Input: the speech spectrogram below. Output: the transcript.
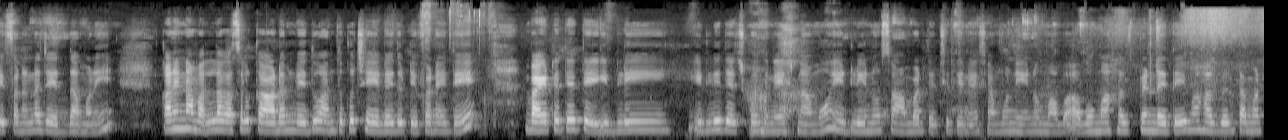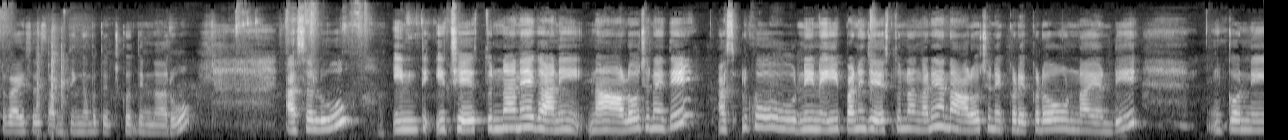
టిఫిన్ అన్నా చేద్దామని. కానీ నా వల్ల అసలు కావడం లేదు. అందుకు చేయలేదు టిఫిన్ అయితే. బయట అయితే ఇడ్లీ ఇడ్లీ తెచ్చుకొని తినేసినాము. ఇడ్లీను సాంబార్ తెచ్చి తినేసాము. నేను మా బాబు మా హస్బెండ్ అయితే మా హస్బెండ్ టమాటా రైస్ సంథింగ్ ఏమో తెచ్చుకొని తిన్నారు. అసలు ఇంటి ఇది చేస్తున్నానే కానీ నా ఆలోచన అయితే అసలు నేను ఈ పని చేస్తున్నాను కానీ నా ఆలోచన ఎక్కడెక్కడో ఉన్నాయండి. కొన్ని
